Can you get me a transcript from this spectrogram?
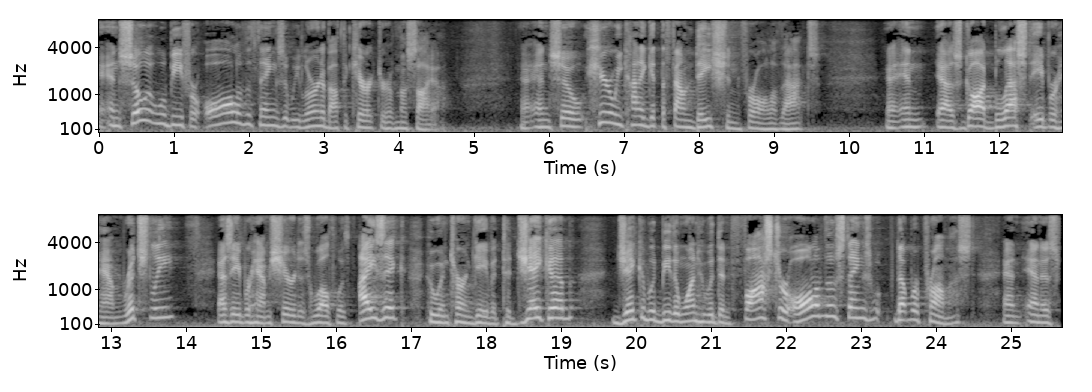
And so it will be for all of the things that we learn about the character of Messiah. And so here we kind of get the foundation for all of that. And as God blessed Abraham richly, as Abraham shared his wealth with Isaac, who in turn gave it to Jacob, Jacob would be the one who would then foster all of those things that were promised. And, and as,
